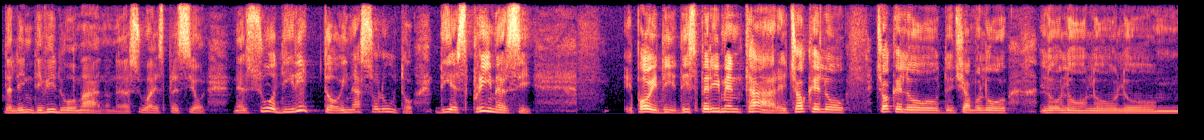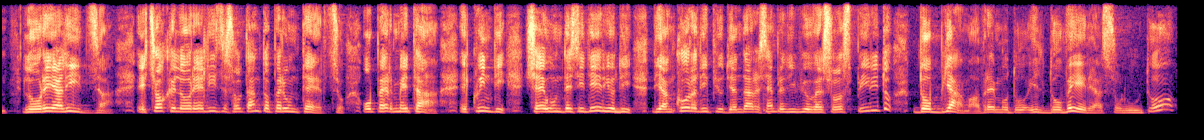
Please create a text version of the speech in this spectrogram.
dell'individuo umano nella sua espressione, nel suo diritto in assoluto di esprimersi e poi di, di sperimentare ciò che, lo, ciò che lo, diciamo, lo, lo, realizza e ciò che lo realizza soltanto per un terzo o per metà. E quindi c'è un desiderio di, di ancora di più, di andare sempre di più verso lo spirito, dobbiamo, avremmo do, il dovere assoluto,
